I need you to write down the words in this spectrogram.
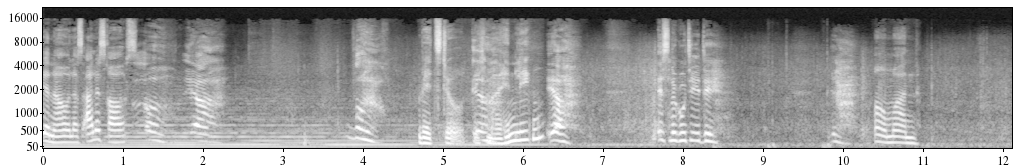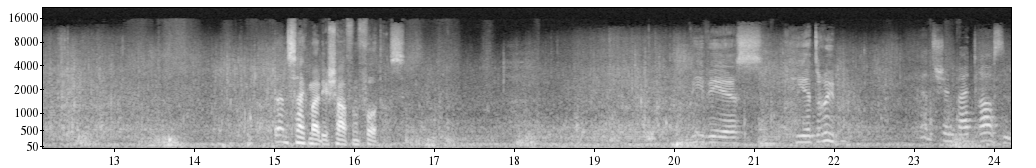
Genau, lass alles raus. Oh, ja. Willst du dich Ja. mal hinlegen? Ja, ist eine gute Idee. Oh Mann. Dann zeig mal die scharfen Fotos. Wie wär's hier drüben? Ganz schön weit draußen.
